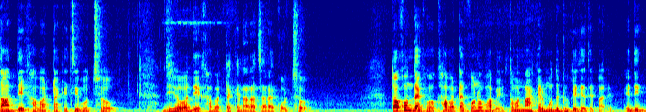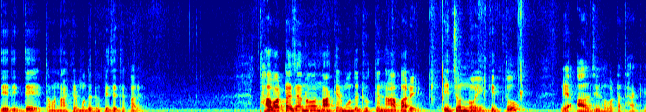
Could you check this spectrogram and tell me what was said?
দাঁত দিয়ে খাবারটাকে চিবোচ্ছ, জিহবা দিয়ে খাবারটাকে নাড়াচাড়া করছ, তখন দেখো খাবারটা কোনোভাবে তোমার নাকের মধ্যে ঢুকে যেতে পারে। এদিক দিয়ে এদিক দিয়ে তোমার নাকের মধ্যে ঢুকে যেতে পারে। খাবারটা যেন নাকের মধ্যে ঢুকতে না পারে এই জন্যই কিন্তু এই আলজিহবাটা থাকে।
